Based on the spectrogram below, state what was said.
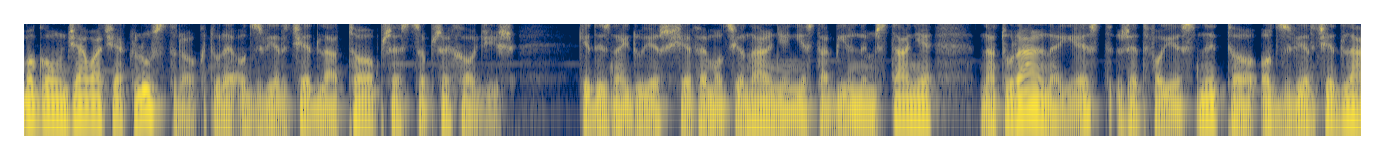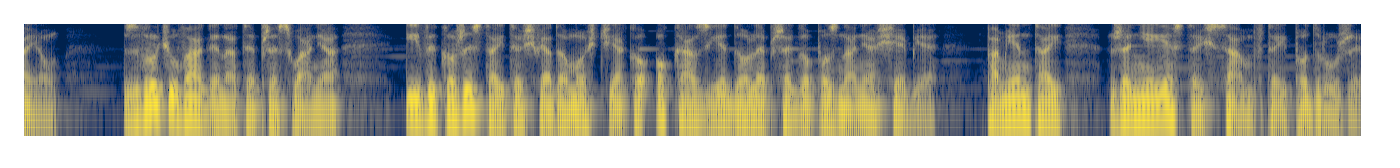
Mogą działać jak lustro, które odzwierciedla to, przez co przechodzisz. Kiedy znajdujesz się w emocjonalnie niestabilnym stanie, naturalne jest, że Twoje sny to odzwierciedlają. Zwróć uwagę na te przesłania i wykorzystaj tę świadomość jako okazję do lepszego poznania siebie. Pamiętaj, że nie jesteś sam w tej podróży.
